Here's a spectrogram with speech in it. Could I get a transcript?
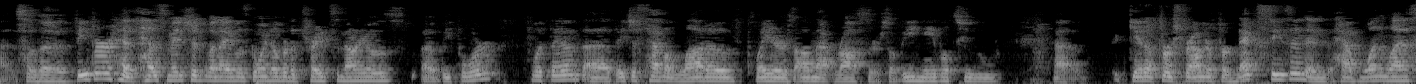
Uh, so the Fever has, has mentioned when I was going over the trade scenarios uh, before with them, uh, they just have a lot of players on that roster. So being able to uh, get a first rounder for next season and have one less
